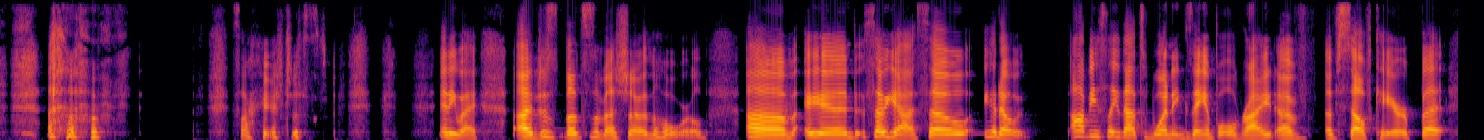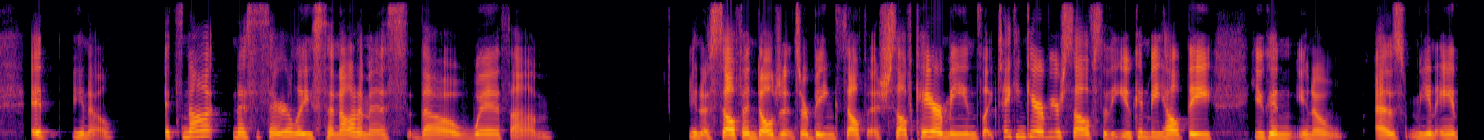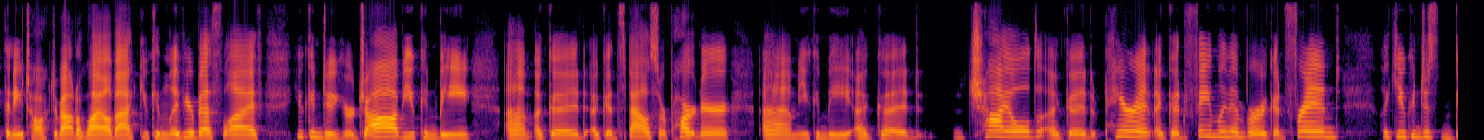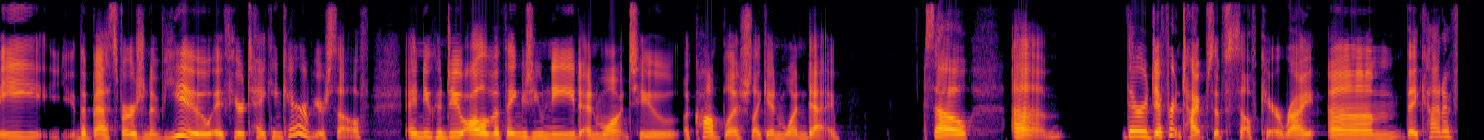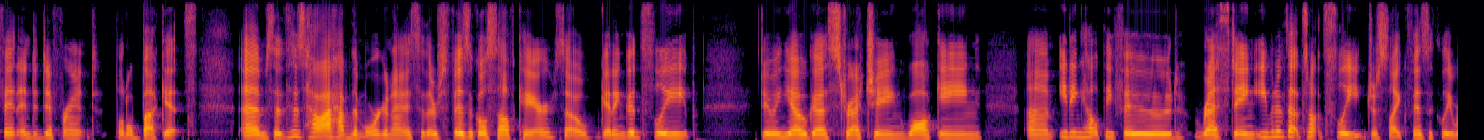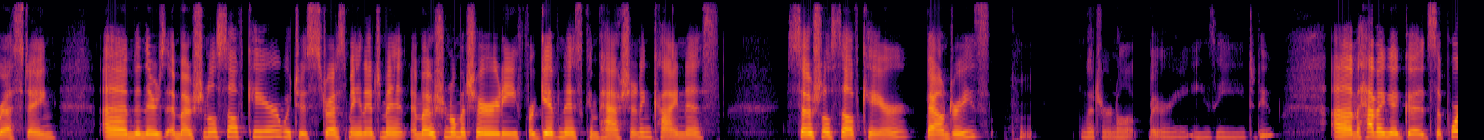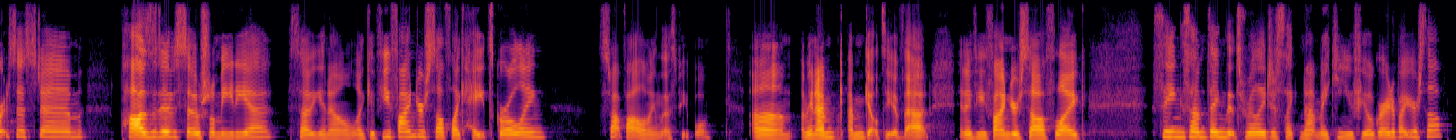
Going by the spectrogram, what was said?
Sorry i just Anyway, I just that's the best show in the whole world. Um and so yeah, so you know, obviously that's one example, right, of of self-care, but it, you know, it's not necessarily synonymous though with um you know, self-indulgence or being selfish. Self-care means like taking care of yourself so that you can be healthy, you can, you know, as me and Anthony talked about a while back, you can live your best life. You can do your job. You can be um, a good a good spouse or partner. Um, you can be a good child, a good parent, a good family member, a good friend. Like you can just be the best version of you if you're taking care of yourself, and you can do all of the things you need and want to accomplish like in one day. So, um, there are different types of self care, right? Um, they kind of fit into different little buckets. Um, so this is how I have them organized. So there's physical self care, so getting good sleep, doing yoga, stretching, walking, um, eating healthy food, resting, even if that's not sleep, just like physically resting. Um, then there's emotional self care, which is stress management, emotional maturity, forgiveness, compassion, and kindness. Social self care, boundaries, which are not very easy to do. Um, having a good support system, positive social media. So, you know, like if you find yourself like hate scrolling, stop following those people. Um, I mean, I'm I'm guilty of that. And if you find yourself like seeing something that's really just like not making you feel great about yourself,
